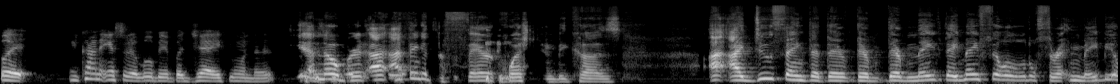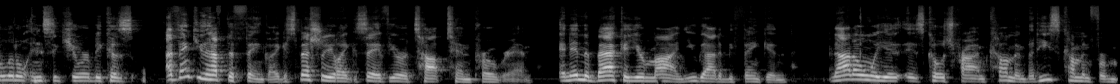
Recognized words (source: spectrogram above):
but you kind of answered a little bit. But Jay, if you want to, yeah, no, Britt, I, I think it's a fair question because I, I do think that they're they're they're may they may feel a little threatened, maybe a little insecure because I think you have to think like, especially like say if you're a top ten program, and in the back of your mind you got to be thinking not only is Coach Prime coming, but he's coming from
